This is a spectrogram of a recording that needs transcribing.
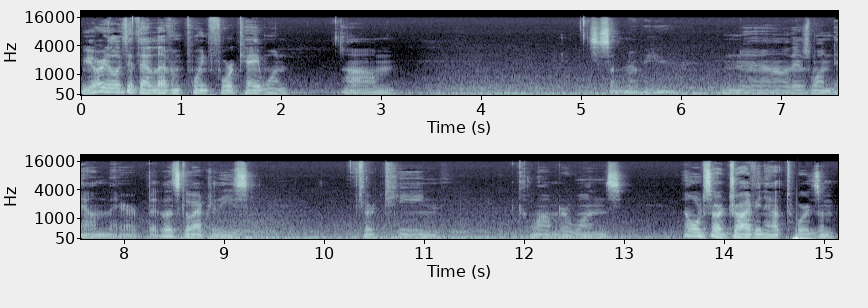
we already looked at that 11.4K one. Um, is there something over here? No, there's one down there. But let's go after these 13 kilometer ones. I will start driving out towards them.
